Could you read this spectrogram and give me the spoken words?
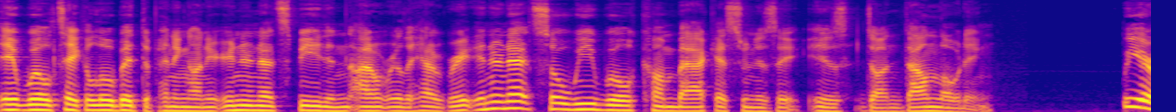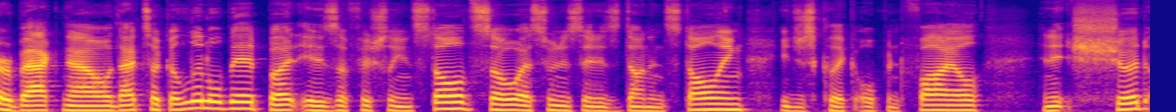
it will take a little bit depending on your internet speed. And I don't really have great internet, so we will come back as soon as it is done downloading. We are back now. That took a little bit, but it is officially installed. So as soon as it is done installing, you just click open file and it should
